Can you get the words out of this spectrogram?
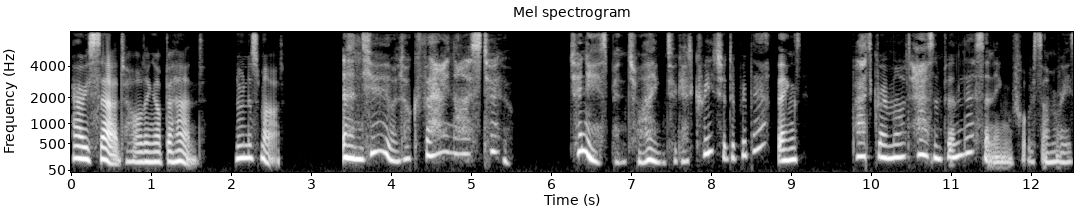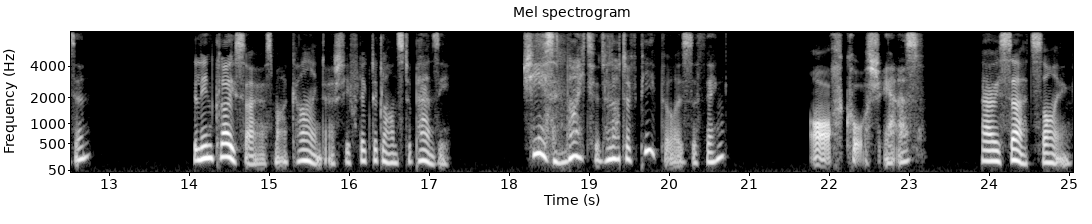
Harry said, holding up a hand. Luna smiled. And you look very nice, too. Ginny's been trying to get Kreacher to prepare things, but Grimmauld hasn't been listening for some reason. She leaned closer, her smile kind, as she flicked a glance to Pansy. She's invited a lot of people, is the thing. Oh, of course she has. Harry said, sighing.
